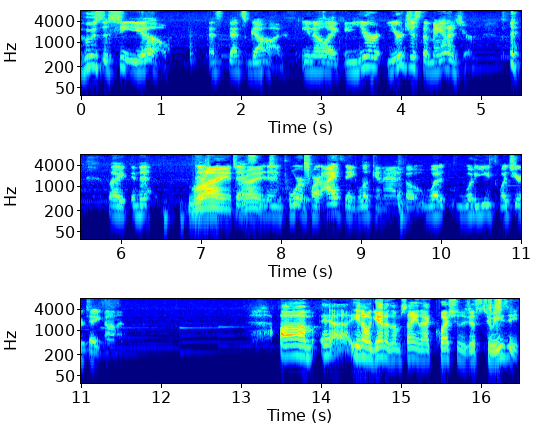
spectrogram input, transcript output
who's the ceo that's that's god you know like and you're you're just the manager like and that right, that's right. an important part i think looking at it but what what do you what's your take on it Um, you know, again, as I'm saying, that question is just too easy.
